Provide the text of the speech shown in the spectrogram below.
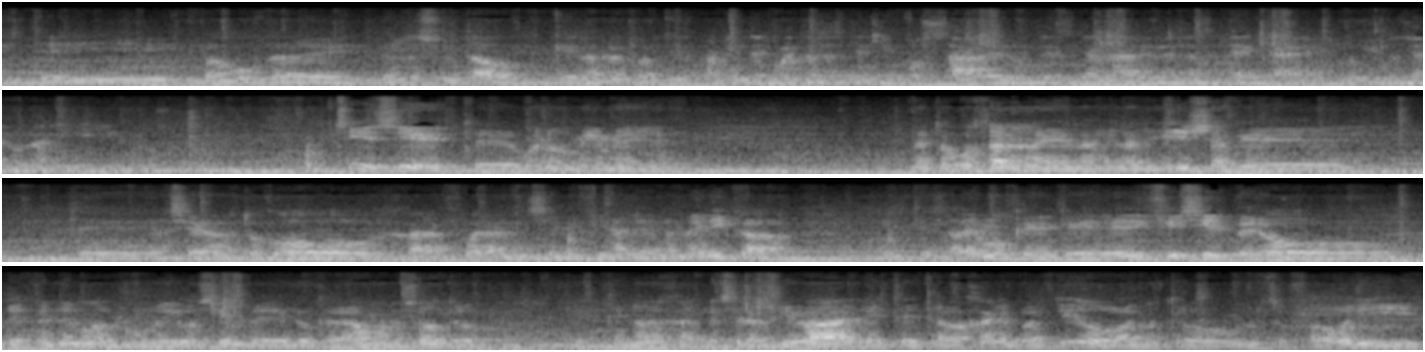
este, y va en busca del resultado que es ganar el partido. A fin de cuentas este equipo sabe lo que es ganar en el Azteca, lo vimos ya en una liguilla incluso. Sí, sí, este, bueno, a mí me, me tocó estar en la, en la, liguilla que este, nos tocó dejar afuera en semifinales de América. Este, sabemos que, es difícil, pero dependemos, como digo siempre, de lo que hagamos nosotros. Este, no dejar que sea el rival, este, trabajar el partido a nuestro, nuestro favor y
